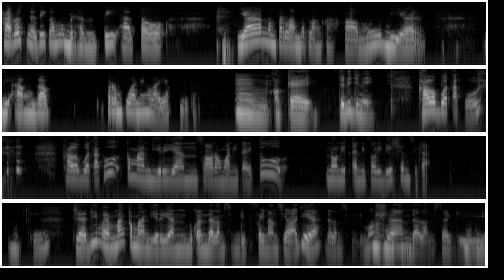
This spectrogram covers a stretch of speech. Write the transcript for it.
harus nggak sih kamu berhenti atau ya memperlambat langkah kamu biar dianggap perempuan yang layak gitu Hmm, oke. Jadi gini, kalau buat aku, kalau buat aku kemandirian seorang wanita itu no need any validation sih kak. Oke Jadi memang kemandirian bukan dalam segi finansial aja ya, dalam segi emotion, Mm-mm. dalam segi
